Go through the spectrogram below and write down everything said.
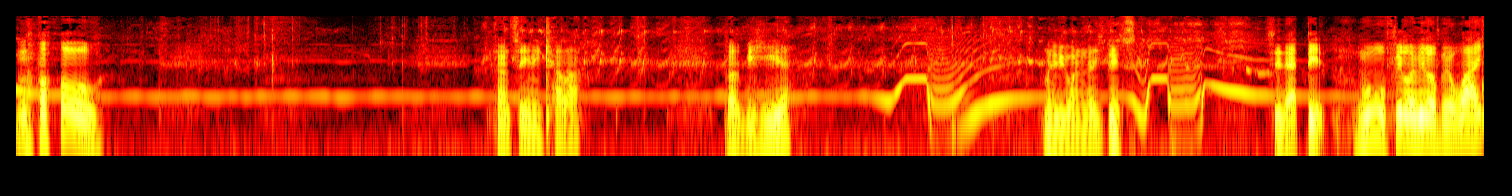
Oh! Can't see any colour. Got to be here. Maybe one of these bits. See that bit? Ooh, feel a little bit of weight.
